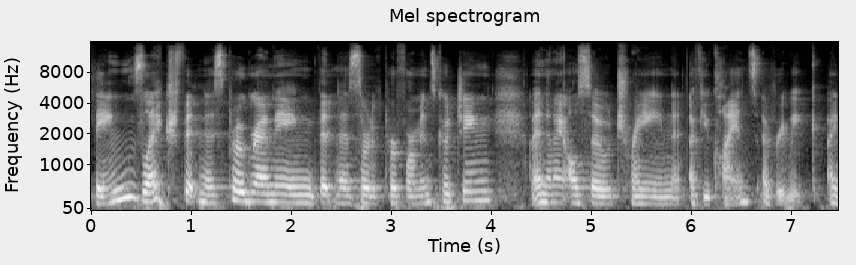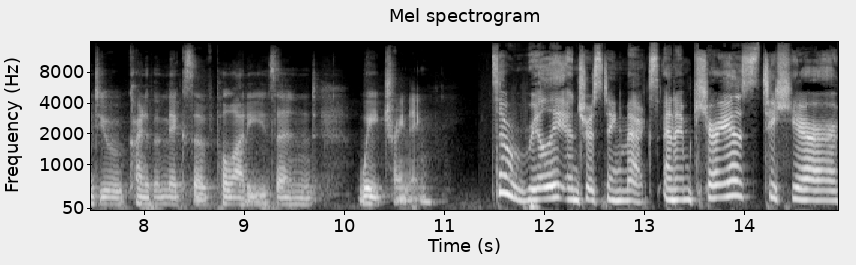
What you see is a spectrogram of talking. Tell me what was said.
things like fitness programming, fitness sort of performance coaching. And then I also train a few clients every week. I do kind of a mix of Pilates and weight training. It's a really interesting mix. And I'm curious to hear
